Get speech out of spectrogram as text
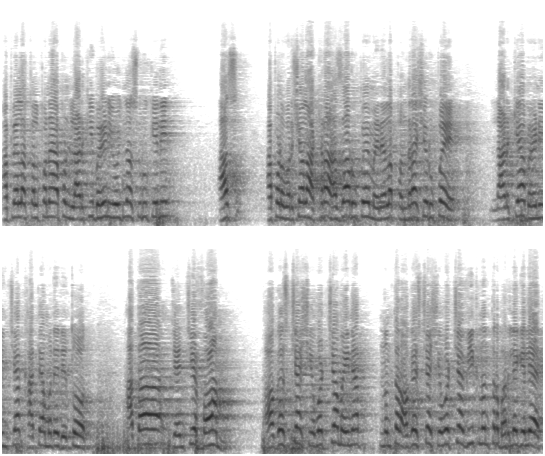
आपल्याला कल्पना आहे आपण लाडकी बहीण योजना सुरू केली. आज आपण वर्षाला अठरा हजार रुपये महिन्याला पंधराशे रुपये लाडक्या बहिणींच्या खात्यामध्ये देतो. आता ज्यांचे फॉर्म ऑगस्टच्या शेवटच्या महिन्यात नंतर ऑगस्टच्या शेवटच्या वीक नंतर भरले गेले आहेत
